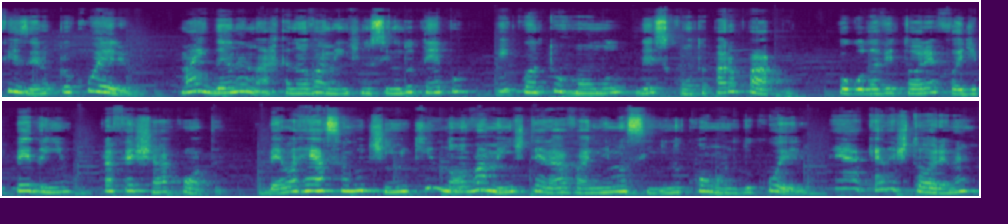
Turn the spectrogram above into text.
fizeram para o Coelho. Maidana marca novamente no segundo tempo, enquanto Rômulo desconta para o Papo. O gol da vitória foi de Pedrinho para fechar a conta. Bela reação do time que novamente terá Wagner Mancini no comando do Coelho. É aquela história, né?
